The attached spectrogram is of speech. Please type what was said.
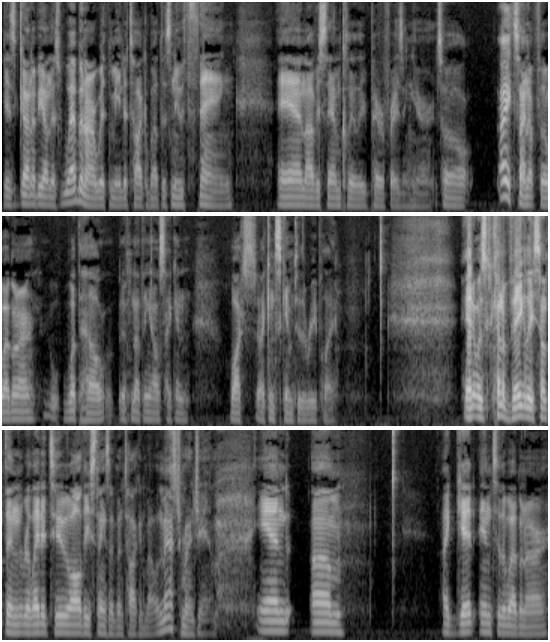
is gonna be on this webinar with me to talk about this new thing." And obviously, I'm clearly paraphrasing here. So I sign up for the webinar. What the hell? If nothing else, I can watch. I can skim through the replay. And it was kind of vaguely something related to all these things I've been talking about with MastermindJam. And um, I get into the webinar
